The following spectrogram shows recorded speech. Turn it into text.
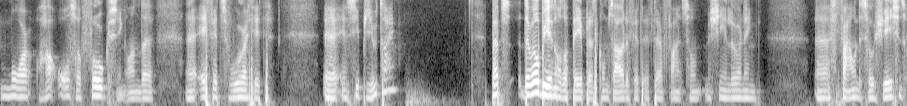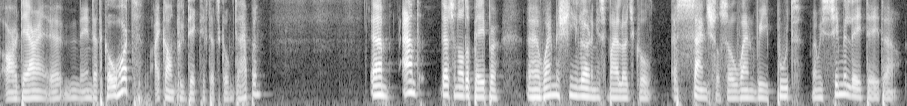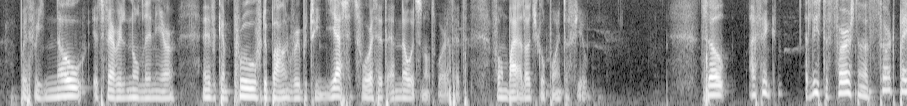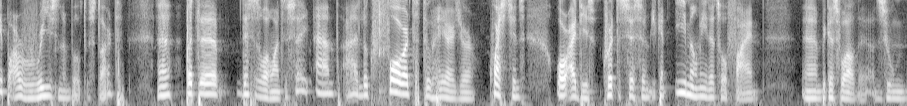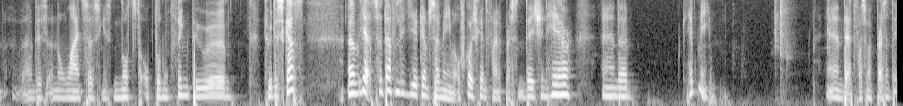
more also focusing on the uh, if it's worth it in CPU time Perhaps there will be another paper that comes out of it if there are some machine learning uh, found associations are there in, in, that cohort. I can't predict if that's going to happen. Um, and there's another paper uh, when machine learning is biological essential. So when we put, when we simulate data with we know it's very nonlinear and if we can prove the boundary between yes it's worth it and no it's not worth it from biological point of view. So I think at least the first and the third paper are reasonable to start. Uh, but uh, this is all I want to say and I look forward to hear your questions or ideas, criticism. You can email me, that's all fine. Um, because well, Zoom, uh, this an online session is not the optimal thing to um, to discuss. Um, yeah, so definitely you can send me email. Of course, you can find a presentation here and uh, hit me. And that was my presentation.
